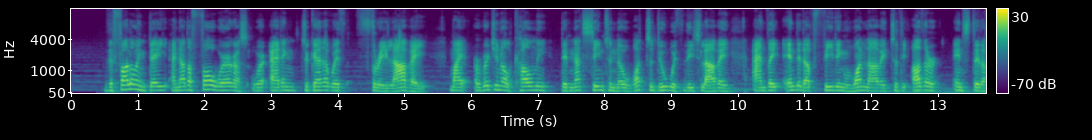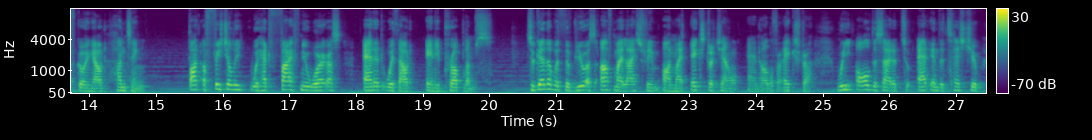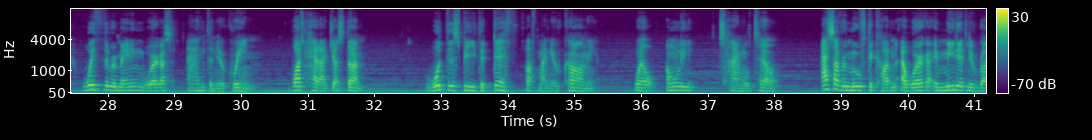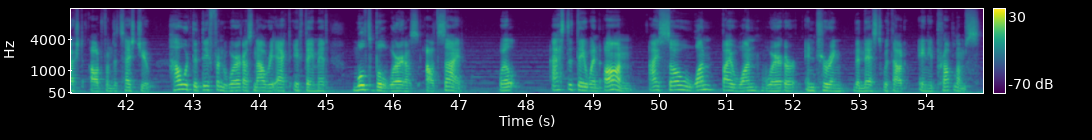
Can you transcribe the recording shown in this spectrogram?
The following day, another four workers were adding together with three larvae, my original colony did not seem to know what to do with these larvae and they ended up feeding one larvae to the other instead of going out hunting. But officially we had 5 new workers added without any problems. Together with the viewers of my livestream on my extra channel and Oliver Extra, we all decided to add in the test tube with the remaining workers and the new queen. What had I just done? Would this be the death of my new colony? Well, only time will tell. As I removed the cotton, a worker immediately rushed out from the test tube. How would the different workers now react if they met multiple workers outside? Well, as the day went on, I saw one by one worker entering the nest without any problems.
